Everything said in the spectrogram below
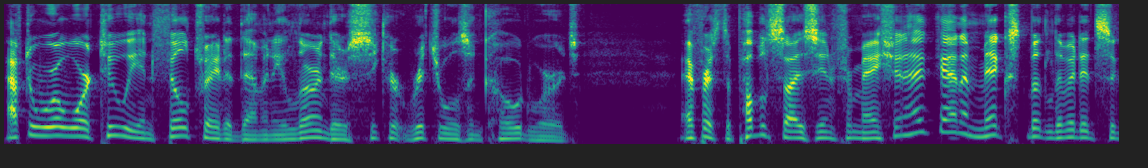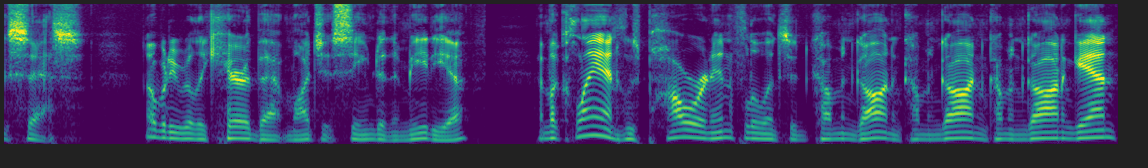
After World War II, he infiltrated them and he learned their secret rituals and code words. Efforts to publicize the information had kind of mixed but limited success. Nobody really cared that much, it seemed, in the media. And the Klan, whose power and influence had come and gone and come and gone and come and gone again,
